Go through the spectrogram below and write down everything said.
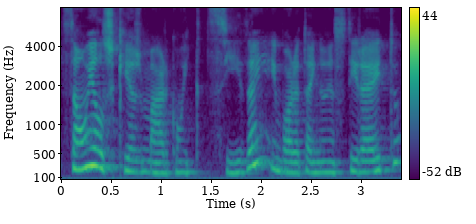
são eles que as marcam e que decidem, embora tenham esse direito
